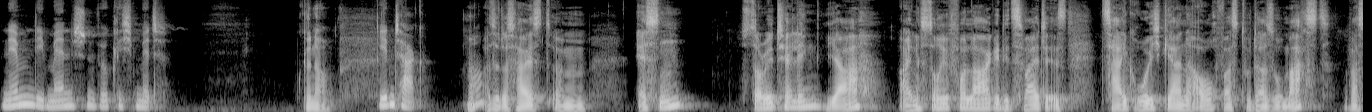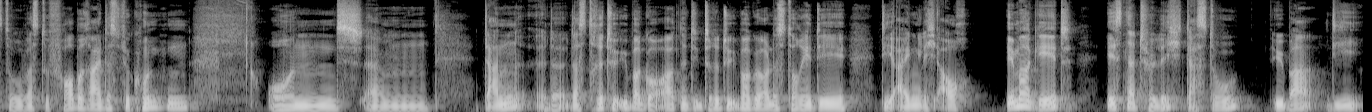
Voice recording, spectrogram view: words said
Nimm die Menschen wirklich mit. Genau. Jeden Tag. Ja, also das heißt, ähm, Essen, Storytelling, ja, eine Storyvorlage. Die zweite ist, zeig ruhig gerne auch, was du da so machst, was du, was du vorbereitest für Kunden. Und ähm, dann äh, das dritte übergeordnete, die dritte übergeordnete Story-Idee, die eigentlich auch immer geht, ist natürlich, dass du über die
